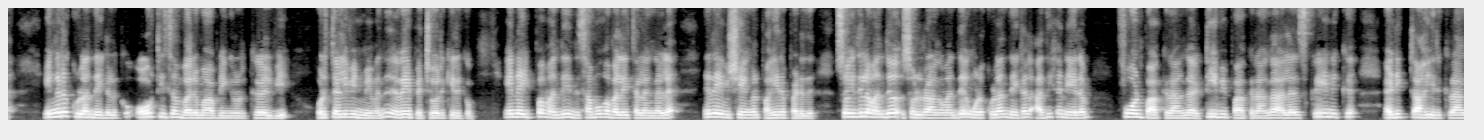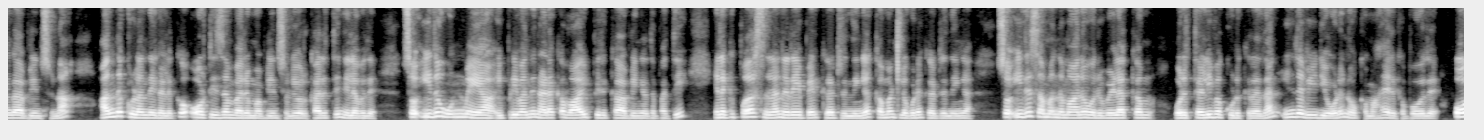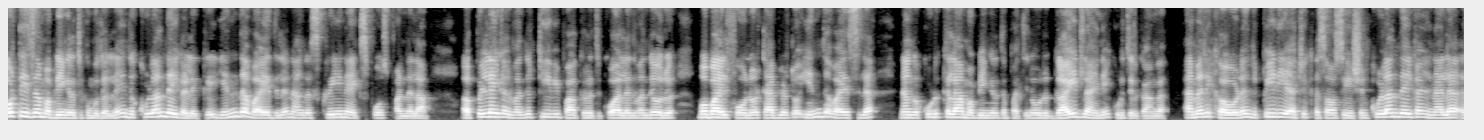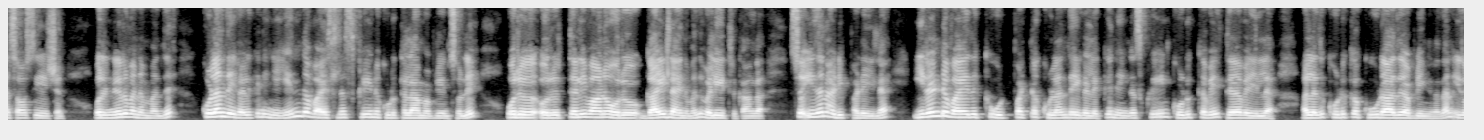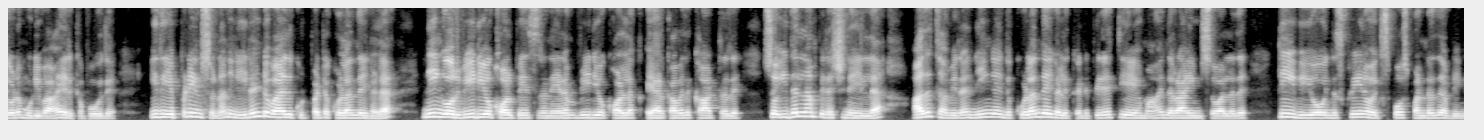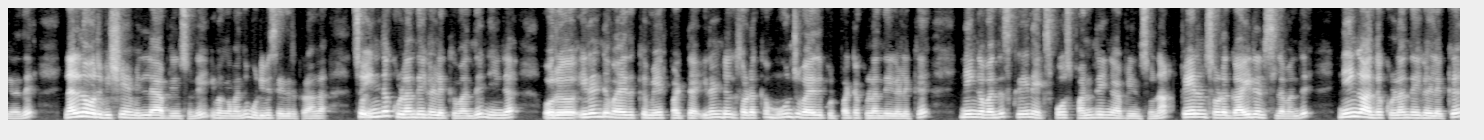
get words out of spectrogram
எங்கட குழந்தைகளுக்கு ஓட்டிசம் வருமா அப்படிங்கிற ஒரு கேள்வி ஒரு தெளிவின்மை வந்து நிறைய பெற்றோருக்கு இருக்கும். ஏன்னா இப்போ வந்து இந்த சமூக வலைத்தளங்கள்ல நிறைய விஷயங்கள் பகிரப்படுது. ஸோ இதுல வந்து சொல்றாங்க வந்து உங்களோட குழந்தைகள் அதிக நேரம் ஃபோன் பார்க்குறாங்க டிவி பார்க்குறாங்க அல்லது ஸ்க்ரீனுக்கு அடிக்ட் ஆகி இருக்கிறாங்க அப்படின்னு சொன்னால் அந்த குழந்தைகளுக்கு ஓட்டிசம் வரும் அப்படின்னு சொல்லி ஒரு கருத்து நிலவுது. ஸோ இது உண்மையா? இப்படி வந்து நடக்க வாய்ப்பு இருக்கா அப்படிங்கிறத பற்றி எனக்கு பர்சனலாக நிறைய பேர் கேட்டிருந்தீங்க கமெண்ட்ல கூட கேட்டிருந்தீங்க. ஸோ இது சம்பந்தமான ஒரு விளக்கம் ஒரு தெளிவை கொடுக்கறது தான் இந்த வீடியோட நோக்கமாக இருக்க போகுது. ஓட்டிசம் அப்படிங்கிறதுக்கு முதல்ல இந்த குழந்தைகளுக்கு எந்த வயதில் நாங்கள் ஸ்க்ரீனை எக்ஸ்போஸ் பண்ணலாம்? பிள்ளைகள் வந்து டிவி பார்க்கறதுக்கோ அல்லது வந்து ஒரு மொபைல் ஃபோனோ டேப்லெட்டோ எந்த வயசுல நாங்கள் கொடுக்கலாம் அப்படிங்கிறத பற்றின ஒரு கைட்லைனே கொடுத்துருக்காங்க. அமெரிக்காவோட இந்த பீடியாட்ரிக் அசோசியேஷன் குழந்தைகள் நல அசோசியேஷன் ஒரு நிறுவனம் வந்து குழந்தைகளுக்கு நீங்கள் எந்த வயசில் ஸ்க்ரீனை கொடுக்கலாம் அப்படின்னு சொல்லி ஒரு ஒரு தெளிவான ஒரு கைட்லைனை வந்து வெளியிட்டிருக்காங்க. ஸோ இதன் அடிப்படையில் இரண்டு வயதுக்கு உட்பட்ட குழந்தைகளுக்கு நீங்கள் ஸ்க்ரீன் கொடுக்கவே தேவையில்லை. அல்லது கொடுக்கக்கூடாது அப்படிங்கிறது தான் இதோட முடிவாக இருக்க போகுது. இது எப்படின்னு சொன்னால் நீங்கள் இரண்டு வயதுக்குட்பட்ட குழந்தைகளை நீங்கள் ஒரு வீடியோ கால் பேசுகிற நேரம் வீடியோ காலில் யாருக்காவது காட்டுறது. ஸோ இதெல்லாம் பிரச்சனை இல்லை. அது தவிர நீங்கள் இந்த குழந்தைகளுக்கு பிரத்யேகமாக இந்த ரைம்ஸோ அல்லது டிவியோ இந்த ஸ்க்ரீனோ எக்ஸ்போஸ் பண்ணுறது அப்படிங்கிறது நல்ல ஒரு விஷயம் இல்லை அப்படின்னு சொல்லி இவங்க வந்து முடிவு செய்திருக்கிறாங்க. ஸோ இந்த குழந்தைகளுக்கு வந்து நீங்கள் ஒரு இரண்டு வயதுக்கு மேற்பட்ட இரண்டு தொடக்க மூன்று வயதுக்கு உட்பட்ட குழந்தைகளுக்கு நீங்க வந்து ஸ்க்ரீனை எக்ஸ்போஸ் பண்றீங்க அப்படின்னு சொன்னா பேரண்ட்ஸோட கைடன்ஸ்ல வந்து நீங்க அந்த குழந்தைகளுக்கு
